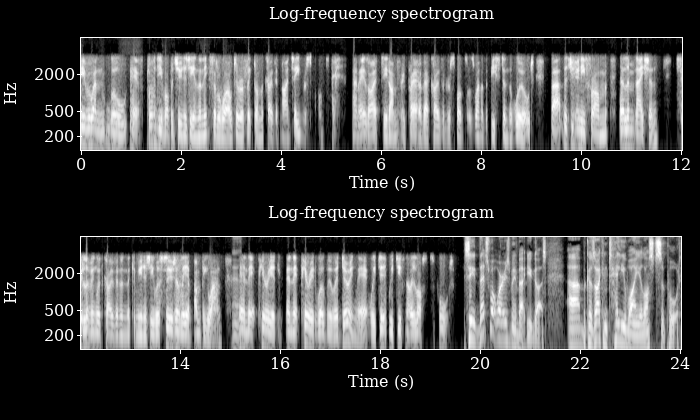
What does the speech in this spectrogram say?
everyone will have plenty of opportunity in the next little while to reflect on the COVID 19 response. Um, as I said, I'm very proud of our COVID response. It was one of the best in the world. But the journey from elimination to living with COVID in the community was certainly a bumpy one. Yeah. And that period, and that period when we were doing that, we did we definitely lost support. See, that's what worries me about you guys, uh, because I can tell you why you lost support.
